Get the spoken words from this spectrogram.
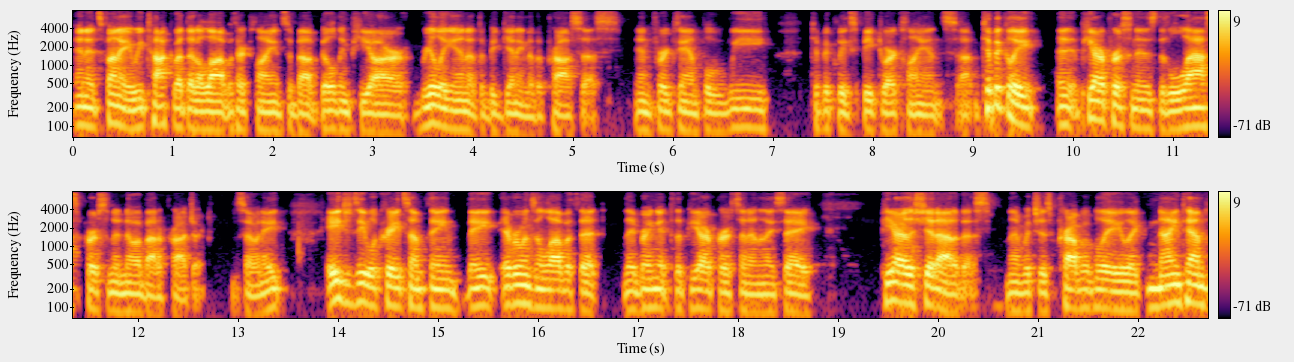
And it's funny, we talk about that a lot with our clients about building PR really in at the beginning of the process. And for example, we typically speak to our clients. Uh, typically, a PR person is the last person to know about a project. So an a- agency will create something. They everyone's in love with it. They bring it to the PR person and they say, PR the shit out of this, which is probably like nine times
